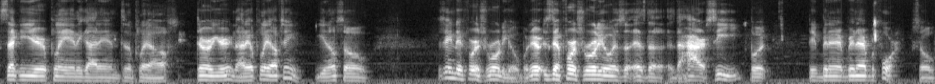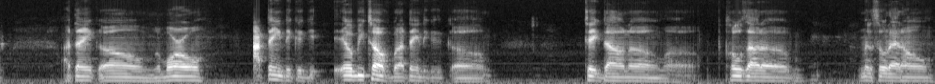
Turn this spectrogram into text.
Second year playing, they got into the playoffs. Third year, now they're a playoff team. You know, so this ain't their first rodeo, but it's their first rodeo as a, as the as the higher seed. But they've been there, been there before. So I think um, tomorrow, I think they could get. It'll be tough, but I think they could um, take down, um, uh, close out um, Minnesota at home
